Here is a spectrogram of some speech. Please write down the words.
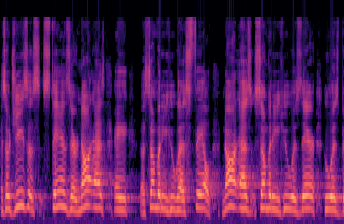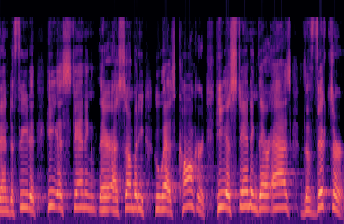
And so Jesus stands there not as a, somebody who has failed, not as somebody who is there who has been defeated. He is standing there as somebody who has conquered. He is standing there as the victor.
